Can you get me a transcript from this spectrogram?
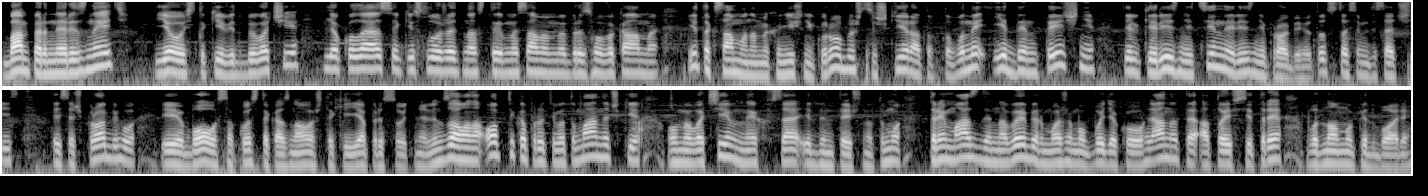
Бампер не різнить. Є ось такі відбивачі для колес, які служать нас тими самими брезговиками. І так само на механічній коробочці, шкіра. Тобто вони ідентичні, тільки різні ціни, різні пробіги. Тут 176 тисяч пробігу, і Bose акустика знову ж таки є присутня. Лінзована оптика, противотуманочки, омивачі, в них все ідентично. Тому три мазди на вибір можемо будь-яку оглянути, а то й всі три в одному підборі.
